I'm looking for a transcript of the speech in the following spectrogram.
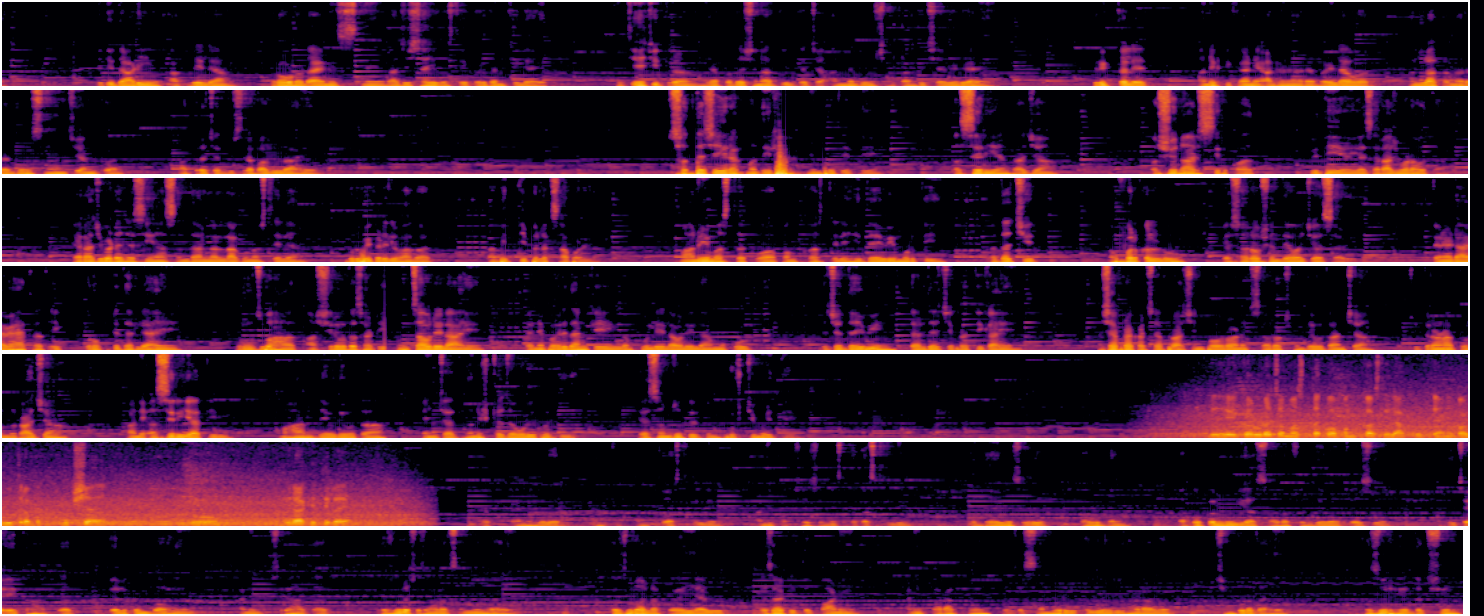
येथे दाढी आखलेल्या प्रौढ डायनिसने राजेशाही वस्त्रे परिधान केले आहेत. त्याचे हे चित्र या प्रदर्शनातील त्याच्या अन्य दोन शिल्पांपेक्षा वेगळे आहे. ग्रीक कलेत अनेक ठिकाणी आढळणाऱ्या बैलावर हल्ला करणाऱ्या दोन सिंहांचे अंकन पात्राच्या दुसऱ्या बाजूला आहे. सध्याच्या इराकमधील निमृत येथे असेरियन राजा अशुनारसिरपाद द्वितीय याचा राजवाडा होता. या राजवाड्याच्या सिंहासन दालनाला लागून असलेल्या पूर्वेकडील भागात हा भित्तीपलक सापडला. मानवी मस्तक व पंख असलेली ही दैवी मूर्ती कदाचित अफलकल्लू या संरक्षण देवाची असावी. त्याने डाव्या हातात एक रोपटे धरले आहे. तर उजवा हात आशीर्वादासाठी उंचावलेला आहे. त्याने परिधान केलेला फुले लावलेला मुकुट त्याच्या दैवी दर्जाचे प्रतीक आहे. अशा प्रकारच्या प्राचीन पौराणिक संरक्षण देवतांच्या चित्रणातून राजा आणि असिरियातील महान देवदेवता यांच्यात घनिष्ठ जवळीक होती या समजुतीतून पुष्टी मिळते. ते हे गरुडाचं मस्तक व पंख असलेले आकृती आणि पवित्र वृक्ष आहे. तो इराक येथील आहे. या पॅनलवर अंकित पंख असलेले आणि पक्षाचे मस्तक असलेले हे दैव स्वरूप बहुधा अपकल्लू या संरक्षण देवाचे असून तिच्या एका हातात जलकुंभ आहे आणि दुसऱ्या हातात खजुराच्या झाडाचा मोहर आहे. खजुराला फळे यावीत त्यासाठी तो पाणी आणि पराक्रम त्याच्या समोरील खजूर झाडावर शिंपडत आहे. खजूर हे दक्षिण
